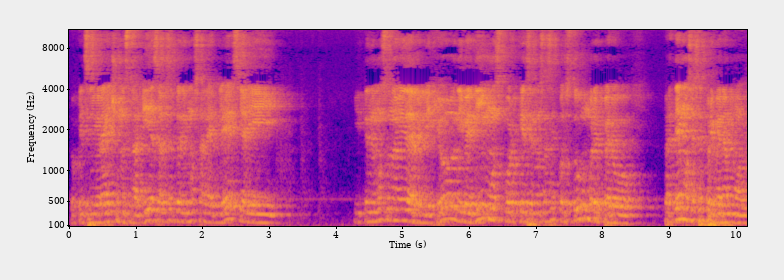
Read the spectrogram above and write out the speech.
lo que el Señor ha hecho en nuestras vidas. A veces venimos a la iglesia y, y tenemos una vida de religión y venimos porque se nos hace costumbre, pero perdemos ese primer amor.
